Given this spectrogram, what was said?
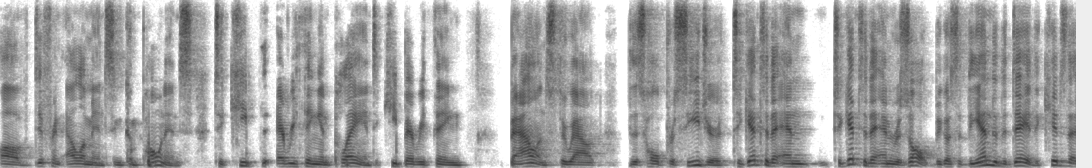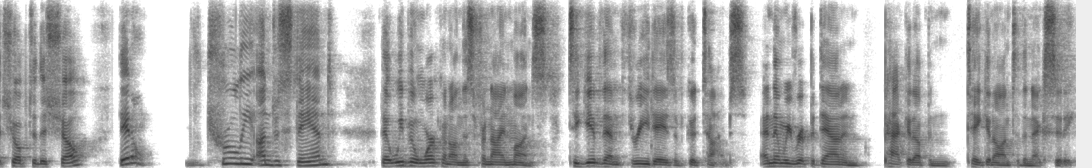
of different elements and components to keep everything in play and to keep everything balanced throughout this whole procedure to get to the end to get to the end result. Because at the end of the day, the kids that show up to this show, they don't truly understand that we've been working on this for nine months to give them three days of good times. And then we rip it down and pack it up and take it on to the next city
